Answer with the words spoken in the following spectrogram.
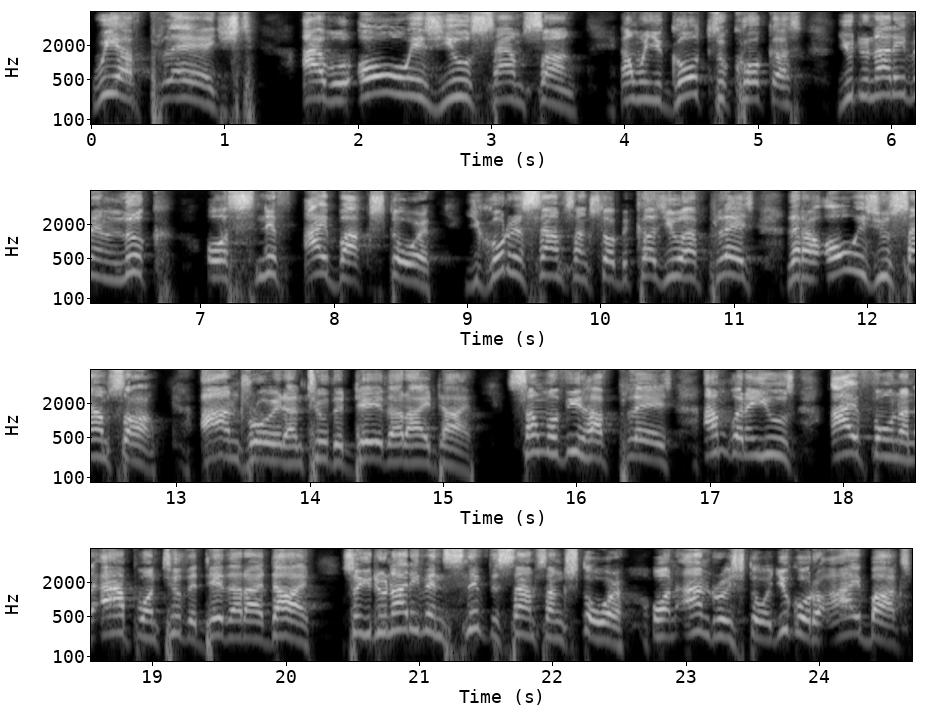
we have pledged. I will always use Samsung. And when you go to Crocus, you do not even look or sniff iBox store. You go to the Samsung store because you have pledged that I always use Samsung, Android until the day that I die. Some of you have pledged, I'm going to use iPhone and Apple until the day that I die. So you do not even sniff the Samsung store or an Android store. You go to iBox.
